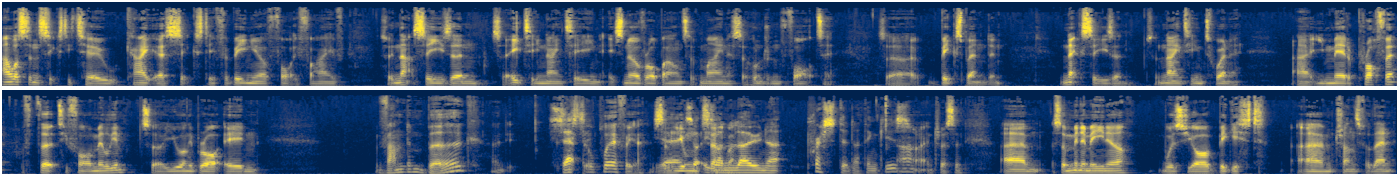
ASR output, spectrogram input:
Alisson 62, Keita 60, Fabinho 45. So in that season, so 18 19, it's an overall balance of minus 140. So big spending. Next season, so 19 20, uh, you made a profit of 34 million. So you only brought in Van den Berg. Does he Sepp. still play for you? Yeah, he's, he's on loan at Preston, I think is. Right, interesting. Um, so Minamino was your biggest um, transfer then.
